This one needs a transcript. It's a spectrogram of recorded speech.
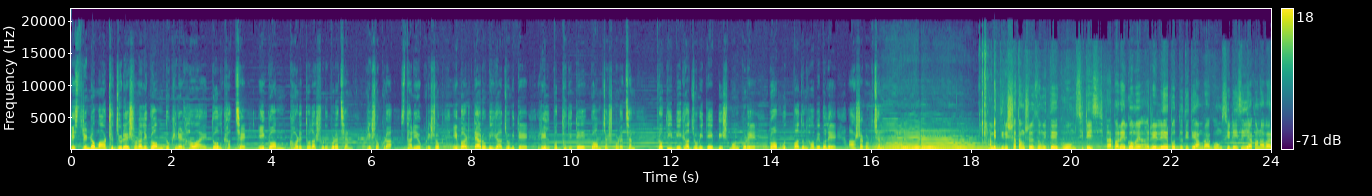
বিস্তীর্ণ মাঠ জুড়ে সোনালি গম দক্ষিণের হাওয়ায় দোল খাচ্ছে। এই গম ঘরে তোলা শুরু করেছেন কৃষকরা। স্থানীয় কৃষক এবার ১৩ বিঘা জমিতে রিল পদ্ধতিতে গম চাষ করেছেন। প্রতি বিঘা জমিতে বিশ মন করে গম উৎপাদন হবে বলে আশা করছেন। আমি তিরিশ শতাংশ জমিতে গম ছিটেছি। তারপরে গম রিলে পদ্ধতিতে আমরা গম ছিটেছি। এখন আবার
